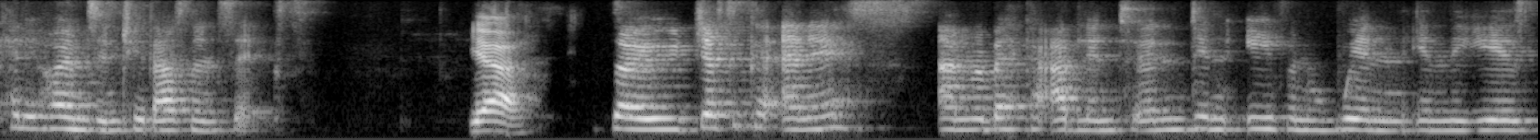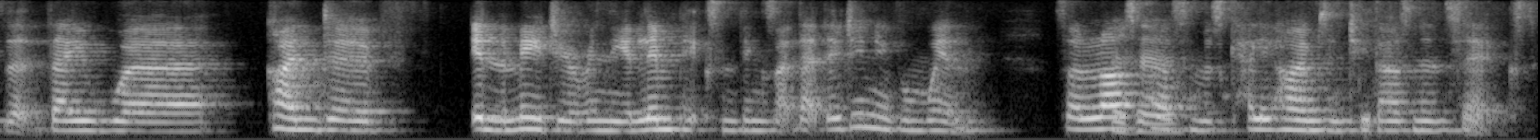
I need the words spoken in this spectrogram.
kelly holmes in 2006 yeah so jessica ennis and rebecca adlington didn't even win in the years that they were kind of in the media in the olympics and things like that they didn't even win so the last mm-hmm. person was kelly holmes in 2006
